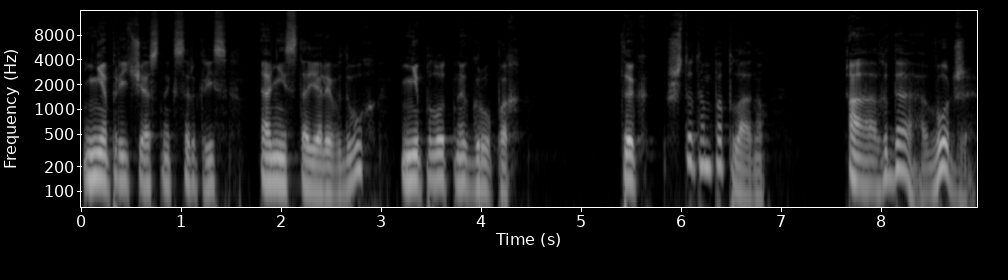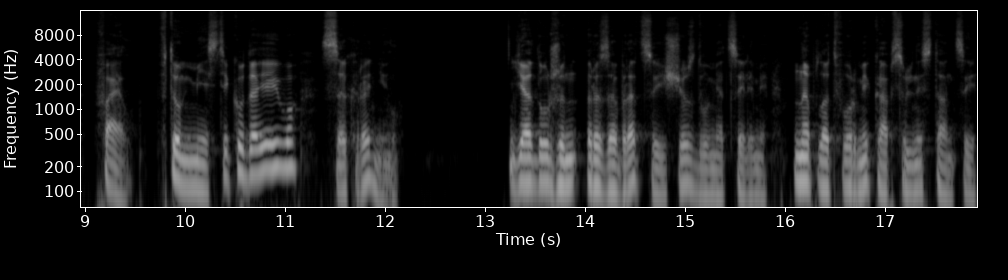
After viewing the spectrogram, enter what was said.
не причастных к Саркрис. Они стояли в двух неплотных группах. Так что там по плану? Ах, да, вот же файл, в том месте, куда я его сохранил. Я должен разобраться еще с двумя целями на платформе капсульной станции.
